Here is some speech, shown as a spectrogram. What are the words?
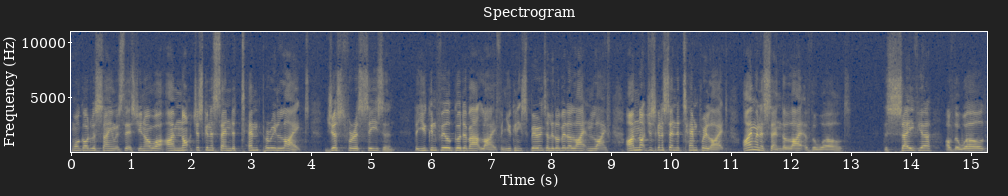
And what God was saying was this you know what? I'm not just going to send a temporary light just for a season that you can feel good about life and you can experience a little bit of light in life. I'm not just going to send a temporary light, I'm going to send the light of the world. The Savior of the world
